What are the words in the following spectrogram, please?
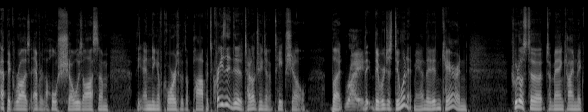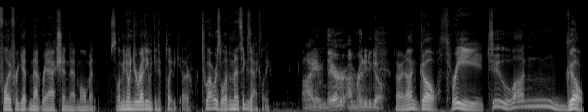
epic Raws ever. The whole show is awesome. The ending, of course, with a pop. It's crazy they did a title change on a tape show, but Right. they, they were just doing it, man. They didn't care, and kudos to to mankind, Mick Foley for getting that reaction, that moment. So let me know when you're ready. and We can hit play together. Two hours, eleven minutes exactly. I am there. I'm ready to go. All right, on go. Three, two, one, go.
